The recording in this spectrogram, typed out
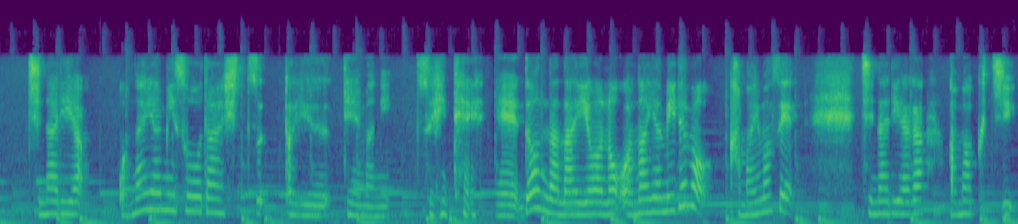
「チナリアお悩み相談室」というテーマについて、えーどんな内容のお悩みでも構いません。チナリアが甘口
